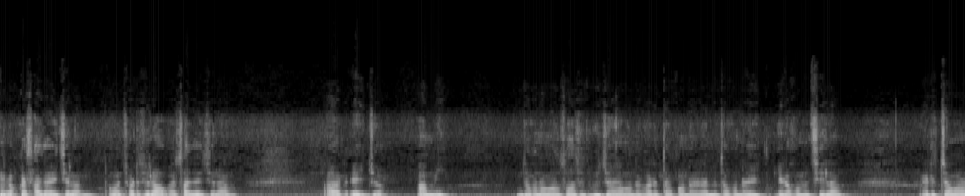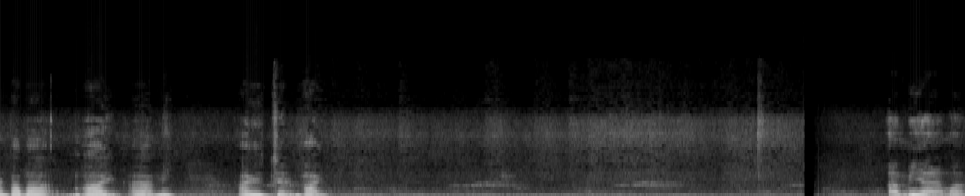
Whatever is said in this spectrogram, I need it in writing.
ওকে সাজাইছিলাম। তখন ছোট ছিল, ওকে সাজাইছিলাম। আর এই যে আমি, যখন আমার সরস্বতী পুজো হয় আমাদের ঘরে, তখন আমি তখন এই এরকম ছিলাম। এটা হচ্ছে আমার বাবা, ভাই আর আমি। আর হচ্ছে ভাই। আমি আর মা।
